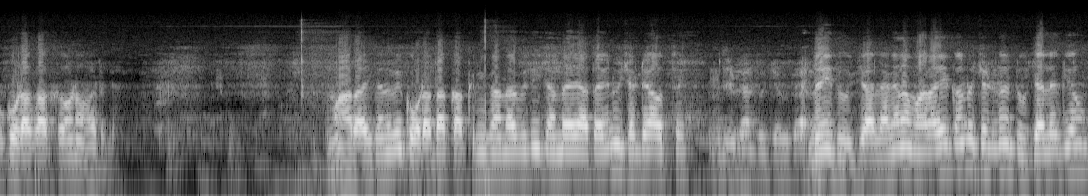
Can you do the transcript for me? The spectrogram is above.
ਉਹ ਘੋੜਾ ਕੱਖ ਉਹਨੂੰ ਹਟ ਗਿਆ। ਮਹਾਰਾਜ ਕਹਿੰਦੇ ਵੀ ਘੋੜਾ ਤਾਂ ਕੱਖ ਨਹੀਂ ਖਾਂਦਾ ਵੀ ਨਹੀਂ ਜਾਂਦਾ ਜਾਂ ਤਾਂ ਇਹਨੂੰ ਛੱਡਿਆ ਉੱਥੇ। ਨਹੀਂ ਦੂਜਾ ਲੈ ਕਹਿੰਦਾ ਮਹਾਰਾਜ ਇਹ ਕਾਹਨੂੰ ਛੱਡਣਾ? ਦੂਜਾ ਲੈ ਕੇ ਆਉਂ।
